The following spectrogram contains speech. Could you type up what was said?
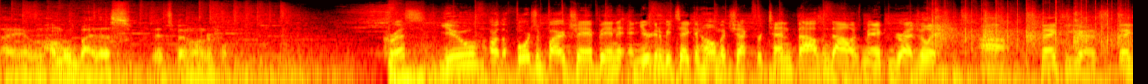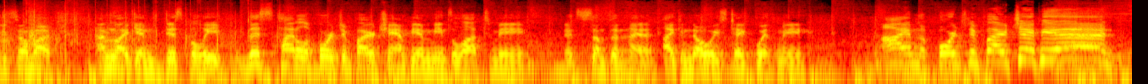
I am humbled by this. It's been wonderful. Chris, you are the Forged in Fire champion, and you're going to be taking home a check for $10,000, man. Congratulations. Ah, Thank you guys. Thank you so much. I'm like in disbelief. This title of Forged in Fire champion means a lot to me. It's something that I can always take with me. I am the Forged in Fire champion!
